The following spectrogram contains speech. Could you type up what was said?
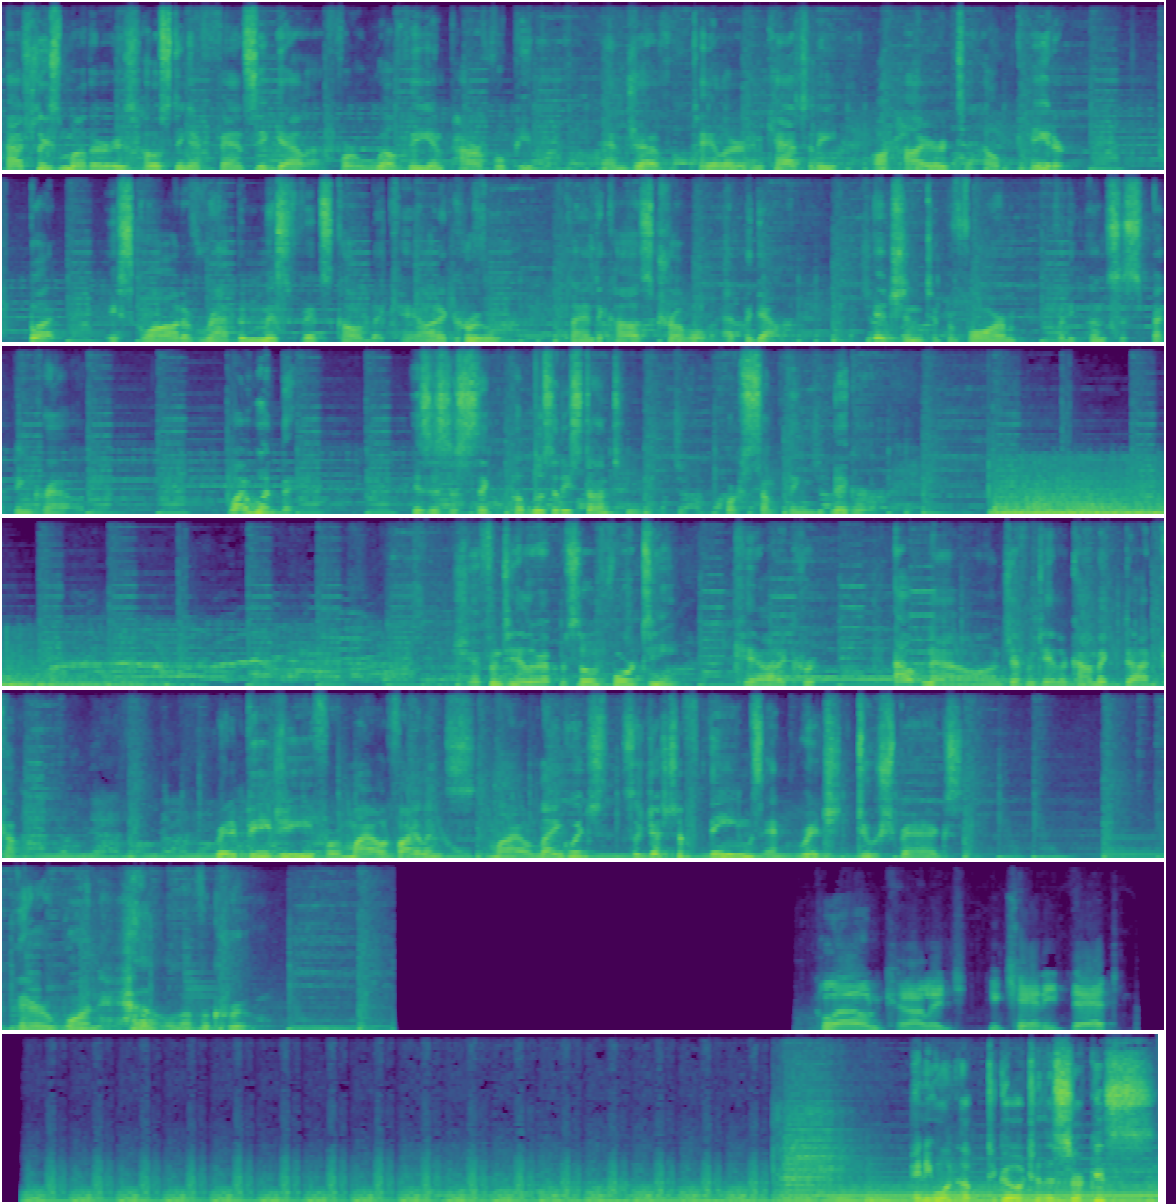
Ashley's mother is hosting a fancy gala for wealthy and powerful people, and Jeff, Taylor, and Cassidy are hired to help cater. But a squad of rapping misfits called the Chaotic Crew plan to cause trouble at the gala, itching to perform for the unsuspecting crowd. Why would they? Is this a sick publicity stunt? Or something bigger? Jeff and Taylor episode 14 Chaotic Crew. Out now on jeffandtaylorcomic.com. Rated PG for mild violence, mild language, suggestive themes, and rich douchebags. They're one hell of a crew. Clown college. You can't eat that. Anyone up to go to the circus?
